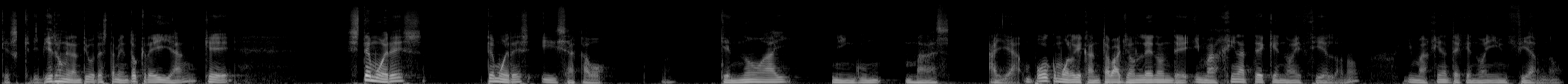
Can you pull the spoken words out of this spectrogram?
que escribieron el Antiguo Testamento creían que si te mueres, te mueres y se acabó. Que no hay ningún más allá. Un poco como lo que cantaba John Lennon de imagínate que no hay cielo, ¿no? Imagínate que no hay infierno.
